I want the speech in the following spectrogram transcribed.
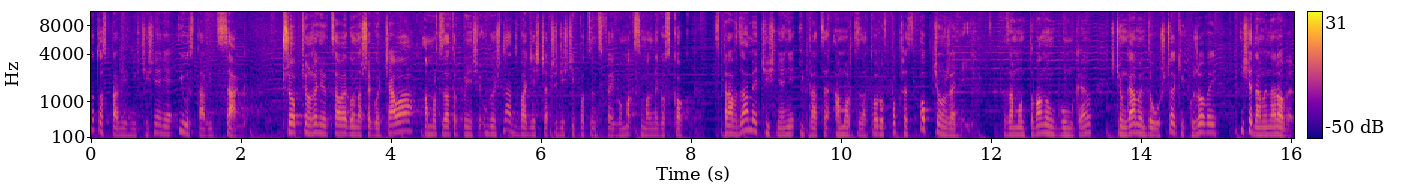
no to sprawdzić w nich ciśnienie i ustawić SAG. Przy obciążeniu całego naszego ciała amortyzator powinien się ugiąć na 20-30% swojego maksymalnego skoku. Sprawdzamy ciśnienie i pracę amortyzatorów poprzez obciążenie ich. Zamontowaną gumkę ściągamy do uszczelki kurzowej i siadamy na rower.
